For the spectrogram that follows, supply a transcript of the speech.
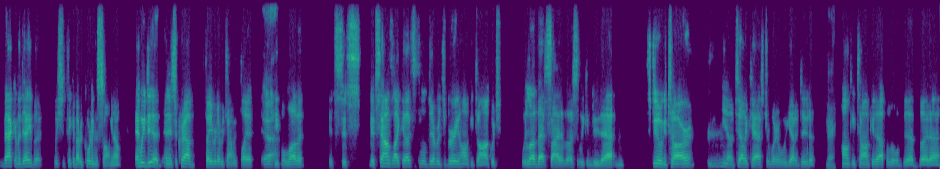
back in the day, but we should think about recording the song, you know, and we did, and it's a crowd favorite every time we play it. yeah. People love it. It's it's it sounds like us. It's a little different. It's very honky tonk, which we love that side of us that we can do that and steel guitar, you know, Telecaster, whatever we got to do to Yeah. honky tonk it up a little bit. But uh,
